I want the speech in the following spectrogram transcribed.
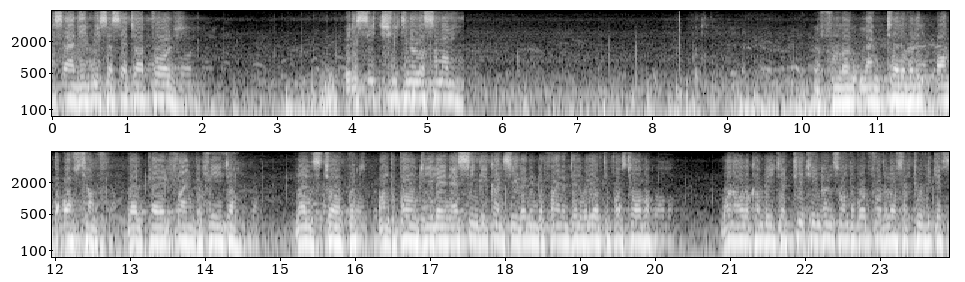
He tries and he misses a dot ball. ഒരു സിച്ചിനുള്ള ശ്രമം A full length delivery on the off stump. Well played, find the fielder. Well stopped on the boundary lane. A single conceded in the final delivery of the first over. One over completed, 13 runs on the board for the loss of two wickets.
